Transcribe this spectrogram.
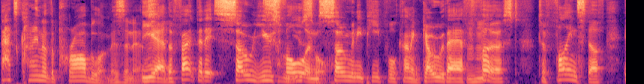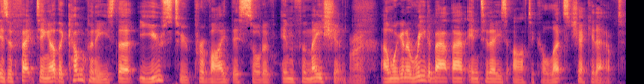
that's kind of the problem, isn't it? yeah, the fact that it's so useful, and useful. so many people kind of go there mm-hmm. first to find stuff is affecting other companies that used to provide this sort of information. Right. And we're going to read about that in today's article. Let's check it out.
